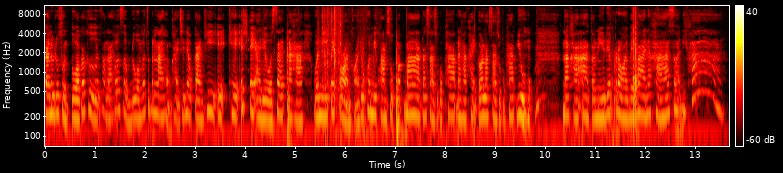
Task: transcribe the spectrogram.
การดูดวงส่วนตัวก็คือสำหรับเสริมดวงก็จะเป็นลายของไข่เช่นเดียวกันที่ K H A I D O Z นะคะ วันนี้ไปก่อนขอให้ทุกคนมีความสุขมากๆ รักษาสุขภาพนะคะ ไข่ก็รักษาสุขภาพอยู่นะคะ อะตอนนี้เรียบร้อย บ๊ายบายนะคะ สวัสดีค่ะ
